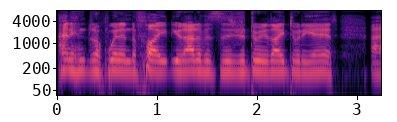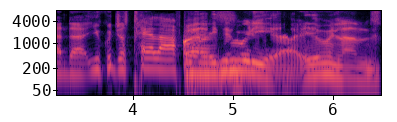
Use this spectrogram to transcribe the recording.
and ended up winning the fight. Unanimous decision 29 28. And uh, you could just tell after Well, he didn't really, uh, he didn't really land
